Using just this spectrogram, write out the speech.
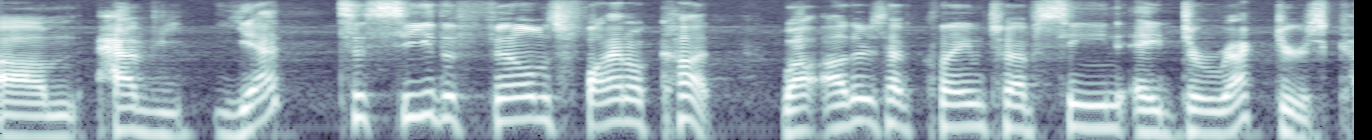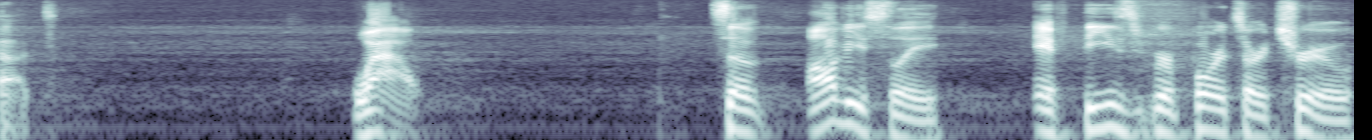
um, have yet to see the film's final cut, while others have claimed to have seen a director's cut. Wow. So obviously, if these reports are true,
